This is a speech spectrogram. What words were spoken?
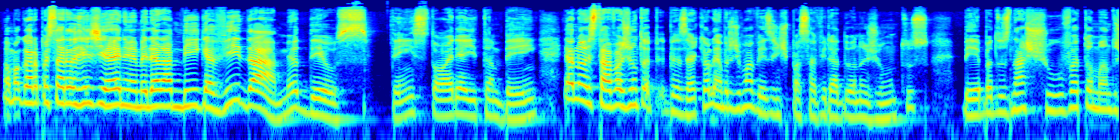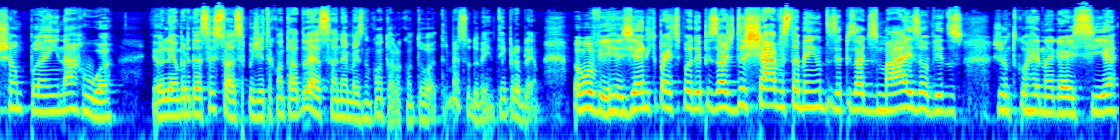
Vamos agora para a história da Regiane, minha melhor amiga, vida! Meu Deus! Tem história aí também. Eu não estava junto, apesar que eu lembro de uma vez a gente passar virado ano juntos, bêbados na chuva, tomando champanhe na rua. Eu lembro dessa história. Você podia ter contado essa, né? Mas não contou, ela contou outra. Mas tudo bem, não tem problema. Vamos ouvir. Regiane, que participou do episódio do Chaves, também um dos episódios mais ouvidos, junto com Renan Garcia,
